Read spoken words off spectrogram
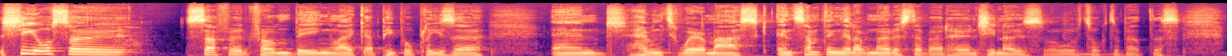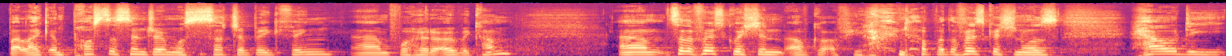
she also suffered from being like a people pleaser and having to wear a mask. And something that I've noticed about her, and she knows, or we've talked about this, but like imposter syndrome was such a big thing um, for her to overcome. Um, so the first question I've got a few lined up, but the first question was, how do you,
